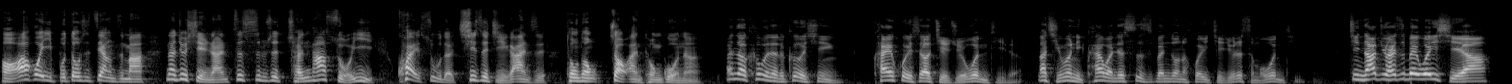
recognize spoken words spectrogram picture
哦，啊，会议不都是这样子吗？那就显然这是不是成他所意，快速的七十几个案子通通照案通过呢？按照柯文哲的个性，开会是要解决问题的。那请问你开完这四十分钟的会议，解决了什么问题？警察局还是被威胁啊？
